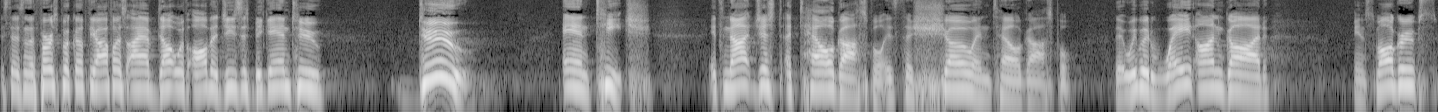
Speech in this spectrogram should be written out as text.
it says in the first book of Theophilus, I have dealt with all that Jesus began to do and teach. It's not just a tell gospel, it's the show and tell gospel. That we would wait on God in small groups,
